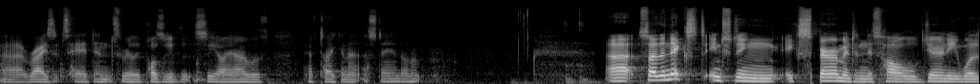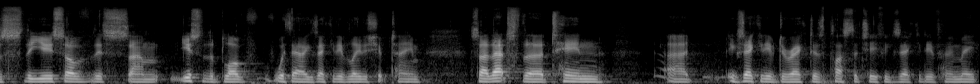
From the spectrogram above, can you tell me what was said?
uh, raise its head, and it's really positive that the CIO have have taken a, a stand on it. Uh, so the next interesting experiment in this whole journey was the use of this um, use of the blog with our executive leadership team. So that's the ten uh, executive directors plus the chief executive who meet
